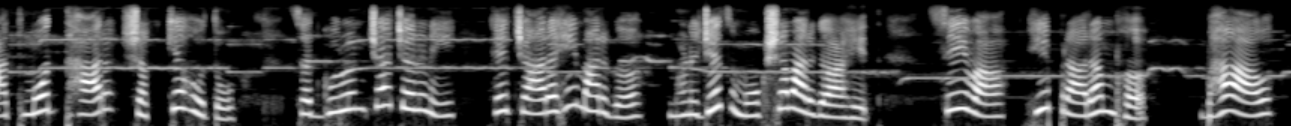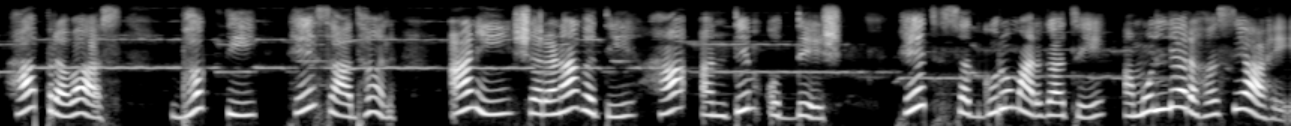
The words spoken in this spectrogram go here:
आत्मोद्धार शक्य होतो. सद्गुरूंच्या चरणी हे चारही मार्ग म्हणजेच मोक्षमार्ग आहेत. सेवा ही प्रारंभ भाव हा प्रवास भक्ती हे साधन आणि शरणागती हा अंतिम उद्देश. हेच सद्गुरु मार्गाचे अमूल्य रहस्य आहे.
